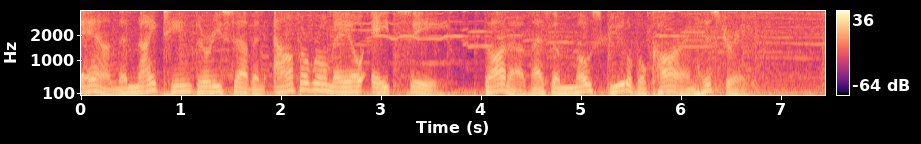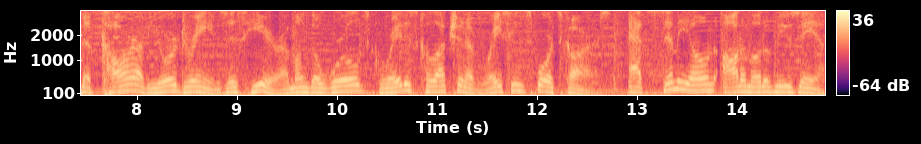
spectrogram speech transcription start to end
and the 1937 Alfa Romeo 8C, thought of as the most beautiful car in history. The car of your dreams is here among the world's greatest collection of racing sports cars at Simeone Automotive Museum,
